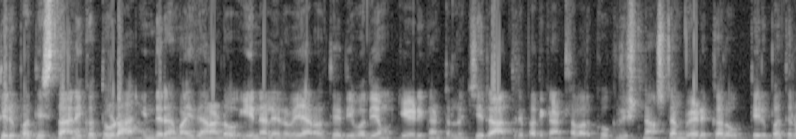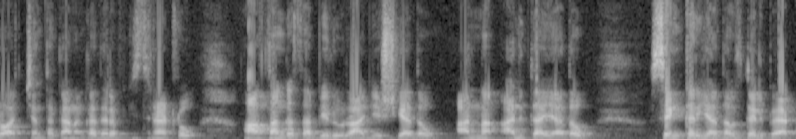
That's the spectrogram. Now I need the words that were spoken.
తిరుపతి స్థానిక తోడ ఇందిరా మైదానంలో ఈ నెల ఇరవై ఆరో తేదీ ఉదయం ఏడు గంటల నుంచి రాత్రి పది గంటల వరకు కృష్ణాష్టమి వేడుకలు తిరుపతిలో అత్యంత ఘనంగా జరిపిస్తున్నట్లు ఆ సంఘ సభ్యులు రాజేష్ యాదవ్ అన్న అనిత యాదవ్ శంకర్ యాదవ్ తెలిపారు.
